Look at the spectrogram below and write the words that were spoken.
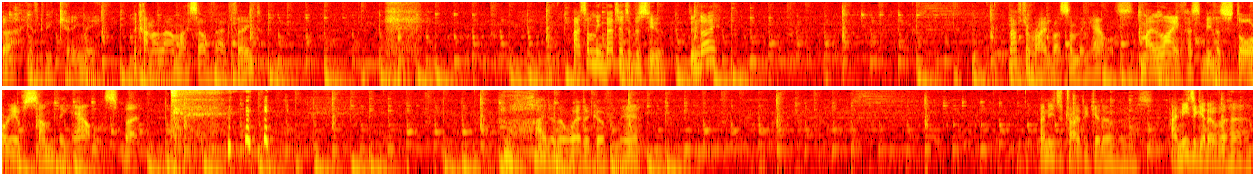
Ugh, you have to be kidding me. I can't allow myself that fate. I had something better to pursue, didn't I? I have to write about something else. My life has to be the story of something else, but. I don't know where to go from here. I need to try to get over this. I need to get over her.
